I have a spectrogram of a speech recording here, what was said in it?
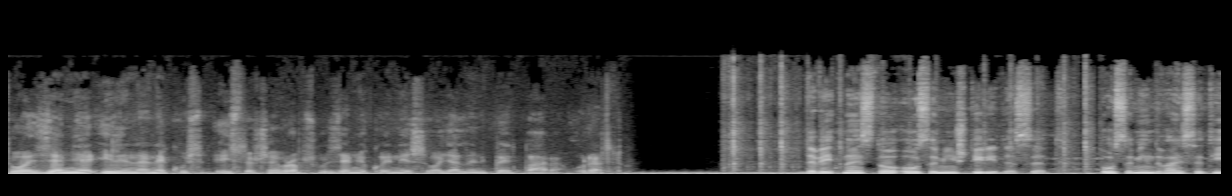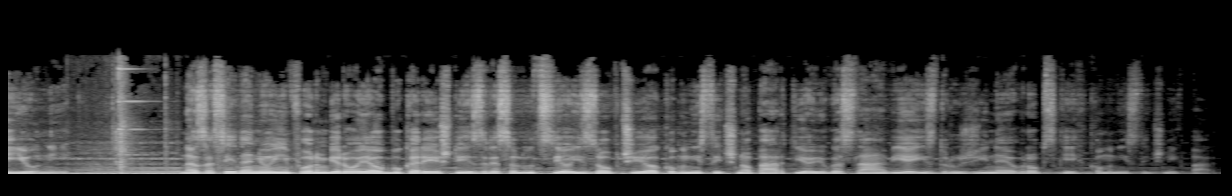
svoje zemlje ili na neku istočnu evropsku zemlju koja nije svoljala ni pet para u ratu. 1948, 28. juni. Na zasedanju informbiroja v Bukarešti z resolucijo izobčijo komunistično partijo Jugoslavije iz družine evropskih komunističnih partij.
